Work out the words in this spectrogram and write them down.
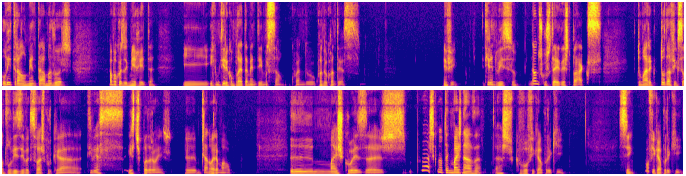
literalmente a amadores. É uma coisa que me irrita e, e que me tira completamente de imersão quando, quando acontece. Enfim, tirando isso, não desgostei deste praxe. Tomara que toda a ficção televisiva que se faz por cá tivesse estes padrões. Uh, já não era mau. Uh, mais coisas. Acho que não tenho mais nada. Acho que vou ficar por aqui. Sim, vou ficar por aqui.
